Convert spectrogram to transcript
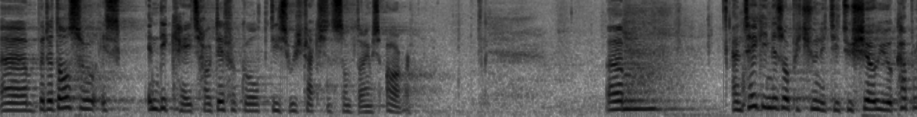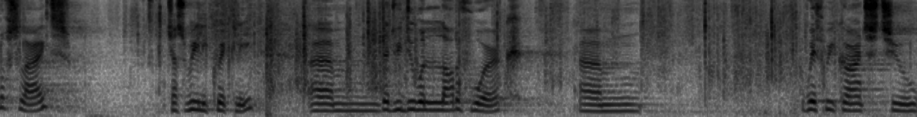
Uh, but it also is, indicates how difficult these retractions sometimes are. Um, I'm taking this opportunity to show you a couple of slides, just really quickly, um, that we do a lot of work um, with regards to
